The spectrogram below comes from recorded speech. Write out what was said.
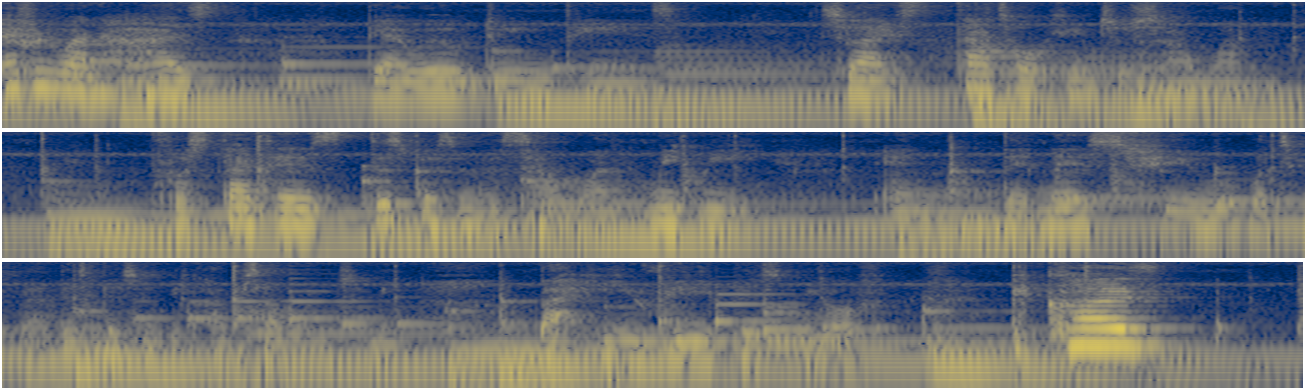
Everyone has their way of doing things. So i start talking to someone for starters, this person is someone maybe in the next few whatever, this person becomes someone to me. But he really pissed me off because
